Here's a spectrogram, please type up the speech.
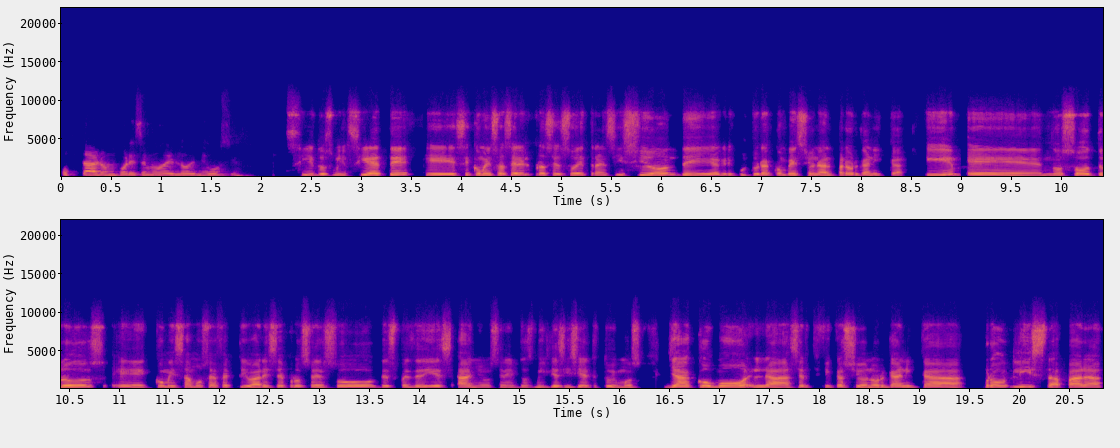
optaron por ese modelo de negocio. Sí, en 2007 eh, se comenzó a hacer el proceso de transición de agricultura convencional para orgánica y eh, nosotros eh, comenzamos a efectivar ese proceso después de 10 años. En el 2017 tuvimos ya como la certificación orgánica lista para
